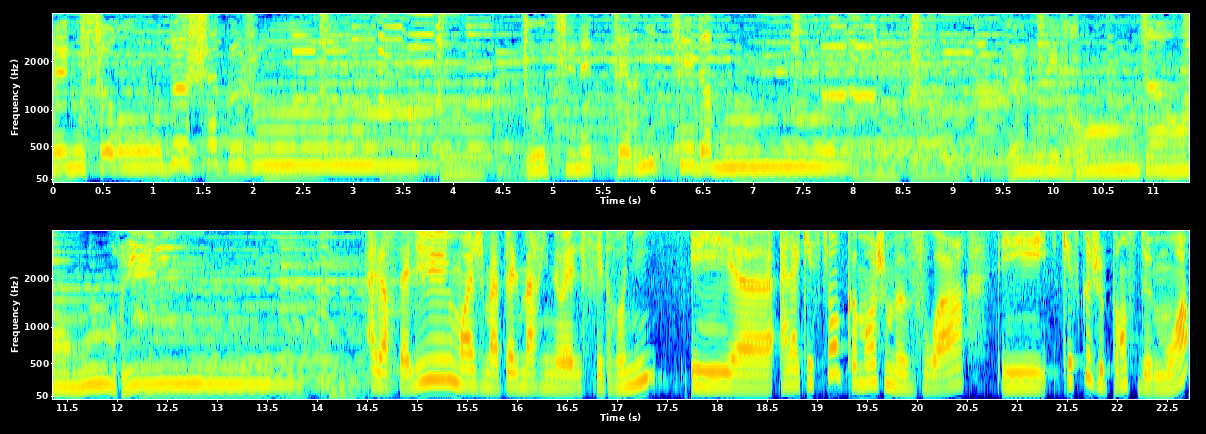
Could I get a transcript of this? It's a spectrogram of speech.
Et nous ferons de chaque jour toute une éternité d'amour que nous vivrons à en mourir. Alors salut, moi je m'appelle Marie-Noël Fedroni et euh, à la question comment je me vois? et qu'est-ce que je pense de moi,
